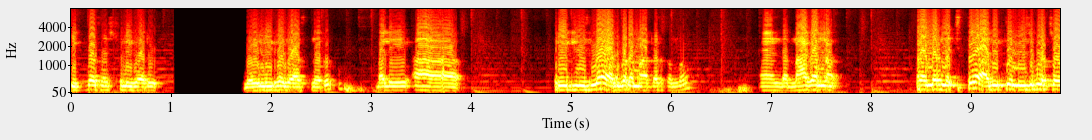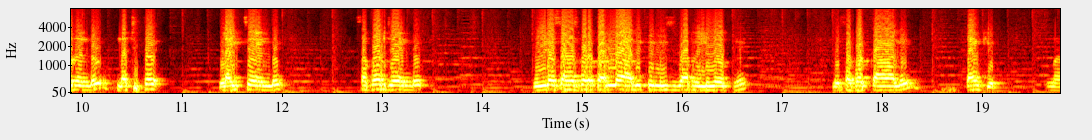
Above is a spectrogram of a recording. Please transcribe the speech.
బిగ్ బాస్ అశ్విని గారు మెయిన్ లీడ్గా చేస్తున్నారు. మళ్ళీ ఆ ప్రీ రిలీజ్లో అది కూడా మాట్లాడుకుందాం. అండ్ నాగన్న ట్రైలర్ నచ్చితే ఆదిత్య మ్యూజిక్ కూడా చూడండి. నచ్చితే లైక్ చేయండి. సపోర్ట్ చేయండి. వీడియో సాంగ్స్ కూడా త్వరలో ఆదిత్య మ్యూజిక్ ద్వారా రిలీజ్ అవుతుంది. మీ సపోర్ట్ కావాలి. థ్యాంక్ యూ నా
